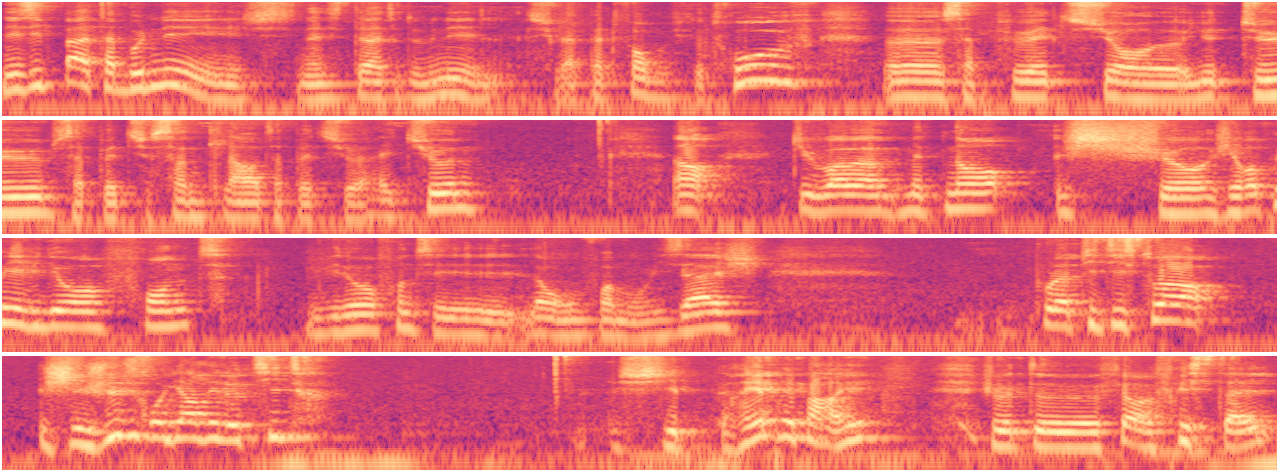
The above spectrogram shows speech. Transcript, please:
n'hésite pas à t'abonner. N'hésite pas à t'abonner sur la plateforme où tu te trouves. Euh, ça peut être sur YouTube, ça peut être sur SoundCloud, ça peut être sur iTunes. Alors, tu vois maintenant, j'ai repris les vidéos en front. Les vidéos en front, c'est là où on voit mon visage. Pour la petite histoire, j'ai juste regardé le titre. J'ai rien préparé je vais te faire un freestyle.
